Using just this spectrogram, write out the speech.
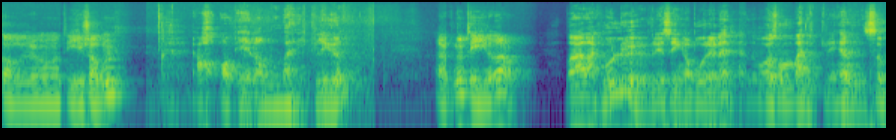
Kaller jo Tigerstaden. Ja, av en eller annen merkelig grunn. Det er jo ikke noen tigre der, da. Nei, det er ikke noen løver i Singapore heller. Det var jo sånn merkelig hendelse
